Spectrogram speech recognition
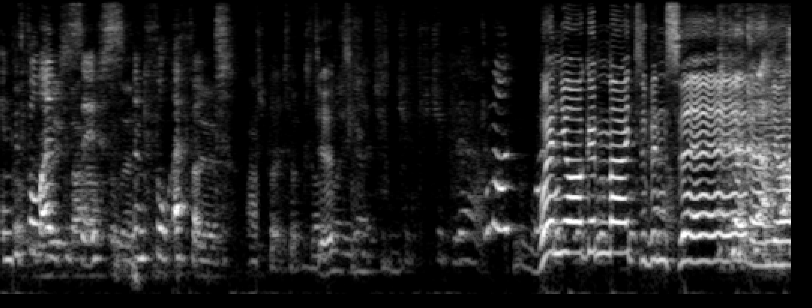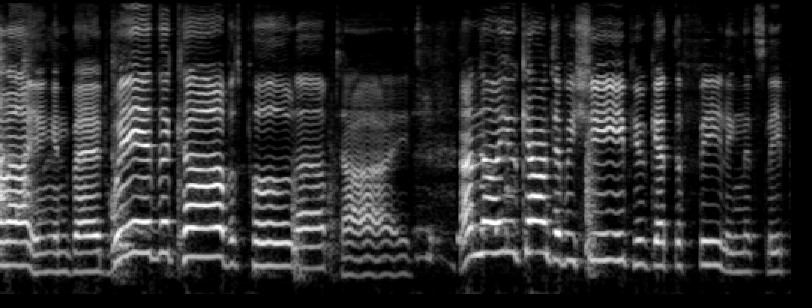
in with full emphasis and full effort. When your good nights have been said and you're lying in bed with the covers pulled up tight. I know you count every sheep, you get the feeling that sleep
